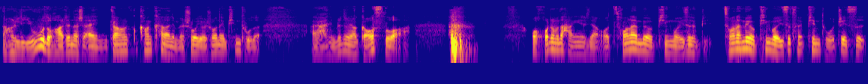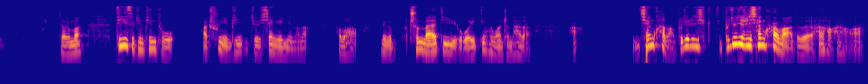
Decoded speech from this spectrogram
然后礼物的话真的是，哎，你刚刚看到你们说有时候那拼图的，哎呀，你们真的要搞死我啊！我活这么大，跟你讲，我从来没有拼过一次，从来没有拼过一次拼拼图。这次叫什么？第一次拼拼图啊，处女拼就献给你们了，好不好？那个纯白地狱，我一定会完成它的啊！一千块嘛，不就这不就就是一千块嘛，对不对？还好还好啊。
